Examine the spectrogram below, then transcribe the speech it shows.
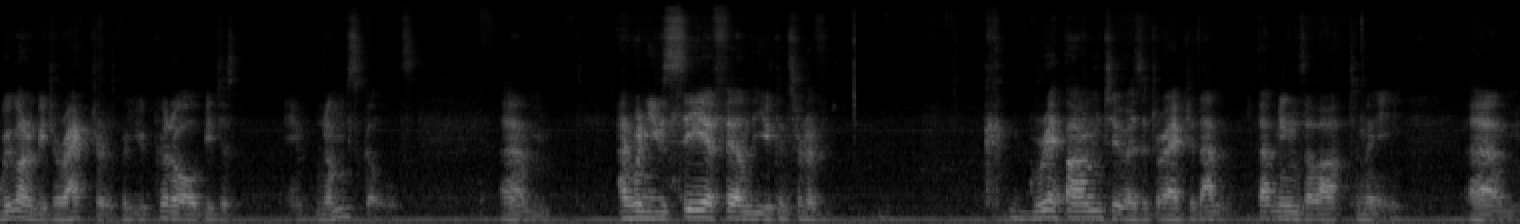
we want to be directors but you could all be just eh, numbskulls. Um, and when you see a film that you can sort of grip onto as a director, that that means a lot to me. Um,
